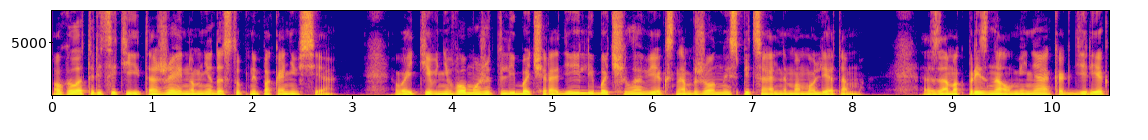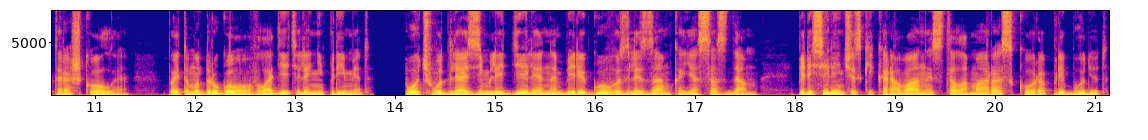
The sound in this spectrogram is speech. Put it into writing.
Около 30 этажей, но мне доступны пока не все. Войти в него может либо чародей, либо человек, снабженный специальным амулетом. Замок признал меня как директора школы, поэтому другого владетеля не примет. Почву для земледелия на берегу возле замка я создам. Переселенческий караван из Таламара скоро прибудет.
